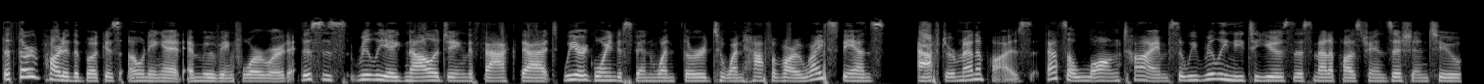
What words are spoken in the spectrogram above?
the third part of the book is owning it and moving forward. This is really acknowledging the fact that we are going to spend one third to one half of our lifespans after menopause. That's a long time. So we really need to use this menopause transition to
